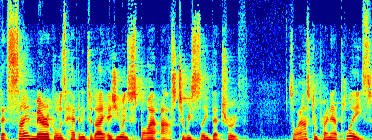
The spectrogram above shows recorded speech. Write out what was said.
that same miracle is happening today as you inspire us to receive that truth. So I ask and pray now, please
